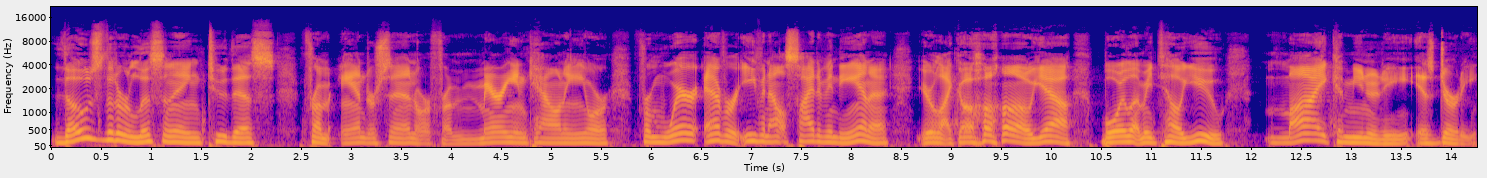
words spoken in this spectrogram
those that are listening to this from Anderson or from Marion County or from wherever, even outside of Indiana, you're like, oh, yeah, boy, let me tell you, my community is dirty.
